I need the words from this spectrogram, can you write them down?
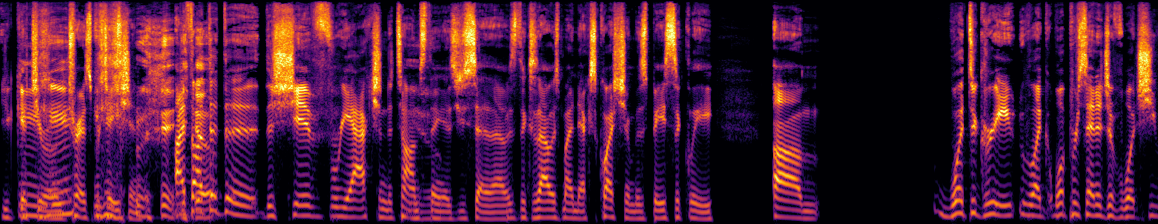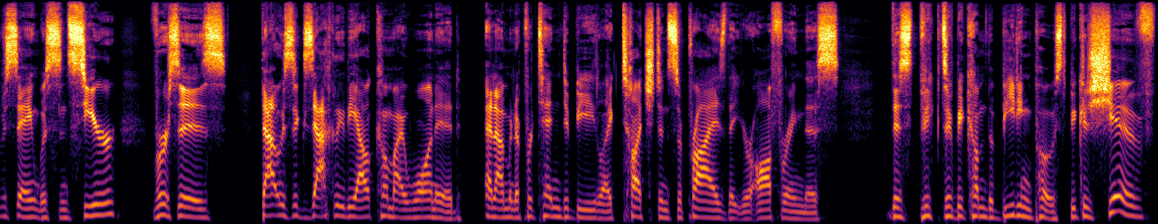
you get your own Mhm. transportation. I thought Yeah. that the the Shiv reaction to Tom's Yeah. thing, as you said, that was because that was my next question was basically, um, what degree, like what percentage of what she was saying was sincere versus that was exactly the outcome I wanted, and I'm going to pretend to be like touched and surprised that you're offering this this be- to become the beating post because Shiv.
